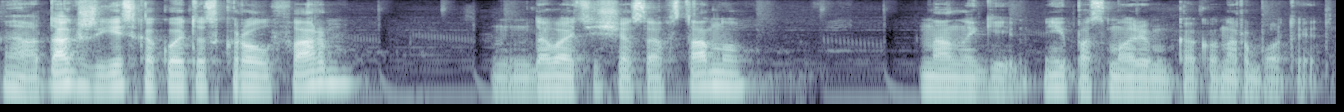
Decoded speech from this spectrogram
А, также есть какой-то скролл фарм. Давайте сейчас я встану на ноги и посмотрим, как он работает.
